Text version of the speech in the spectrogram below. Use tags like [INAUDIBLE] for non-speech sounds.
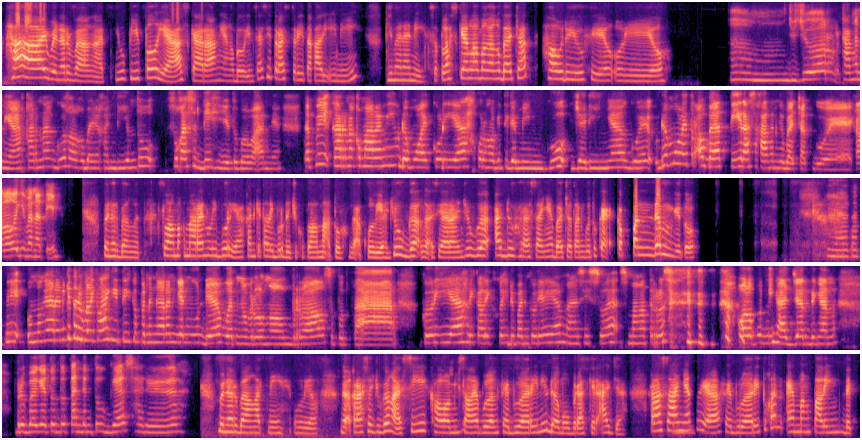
Hai, bener banget. New people ya sekarang yang ngebawain sesi Teras Cerita kali ini. Gimana nih, setelah sekian lama gak ngebacot, how do you feel, Ulil? Hmm, jujur kangen ya, karena gue kalau kebanyakan diem tuh suka sedih gitu bawaannya. Tapi karena kemarin nih udah mulai kuliah kurang lebih tiga minggu, jadinya gue udah mulai terobati rasa kangen ngebacot gue. Kalau lo gimana, Ti? Bener banget. Selama kemarin libur ya, kan kita libur udah cukup lama tuh. Nggak kuliah juga, nggak siaran juga. Aduh, rasanya bacotan gue tuh kayak kependem gitu. Ya, tapi untungnya hari ini kita udah balik lagi nih ke pendengaran Gen Muda buat ngobrol-ngobrol seputar kuliah, lika-liku kehidupan kuliah ya mahasiswa. Semangat terus. [LAUGHS] Walaupun dihajar dengan berbagai tuntutan dan tugas. Aduh. Bener banget nih, Ulil. Nggak kerasa juga nggak sih kalau misalnya bulan Februari ini udah mau berakhir aja? Rasanya Hmm. tuh ya, Februari itu kan emang paling dek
